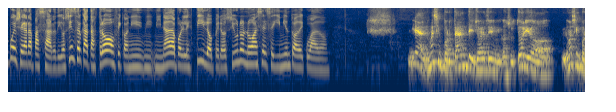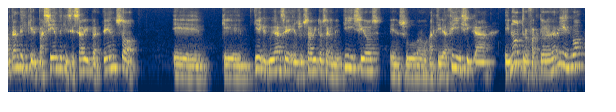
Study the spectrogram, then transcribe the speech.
puede llegar a pasar? Digo, sin ser catastrófico ni, ni, nada por el estilo, pero si uno no hace el seguimiento adecuado. Mira, lo más importante, yo ahora estoy en mi consultorio, lo más importante es que el paciente que se sabe hipertenso, eh, que tiene que cuidarse en sus hábitos alimenticios, en su actividad física, en otros factores de riesgo,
